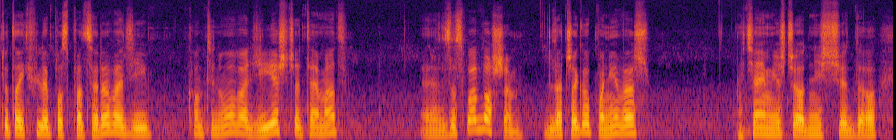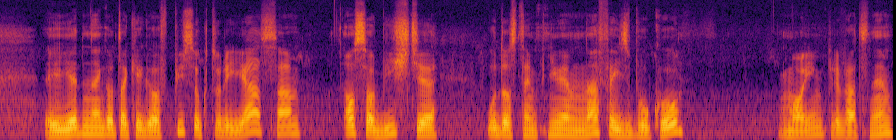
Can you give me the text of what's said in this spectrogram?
tutaj chwilę pospacerować i kontynuować jeszcze temat e, ze Sławoszem. Dlaczego? Ponieważ chciałem jeszcze odnieść się do jednego takiego wpisu, który ja sam osobiście udostępniłem na Facebooku moim prywatnym.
